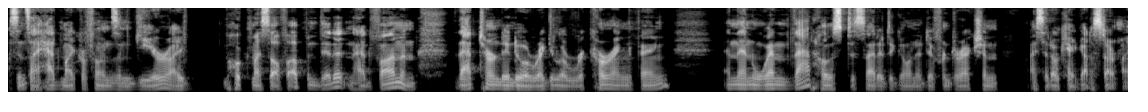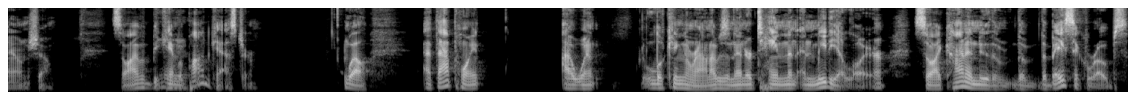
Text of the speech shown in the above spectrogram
since I had microphones and gear, I hooked myself up and did it and had fun. And that turned into a regular recurring thing. And then when that host decided to go in a different direction, I said, okay, I got to start my own show. So I became mm. a podcaster. Well, at that point, I went looking around. I was an entertainment and media lawyer, so I kind of knew the, the, the basic ropes.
